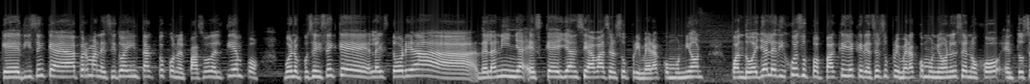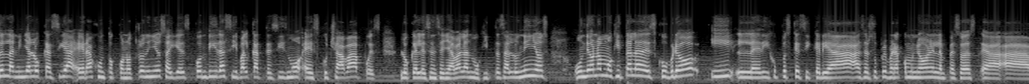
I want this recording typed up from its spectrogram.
que dicen que ha permanecido ahí intacto con el paso del tiempo. Bueno, pues se dice que la historia de la niña es que ella ansiaba hacer su primera comunión. Cuando ella le dijo a su papá que ella quería hacer su primera comunión, él se enojó. Entonces la niña lo que hacía era junto con otros niños ahí escondidas, iba al catecismo, escuchaba pues lo que les enseñaban las mojitas a los niños. Un día una mojita la descubrió y le dijo pues que si quería hacer su primera comunión, le empezó a, a-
